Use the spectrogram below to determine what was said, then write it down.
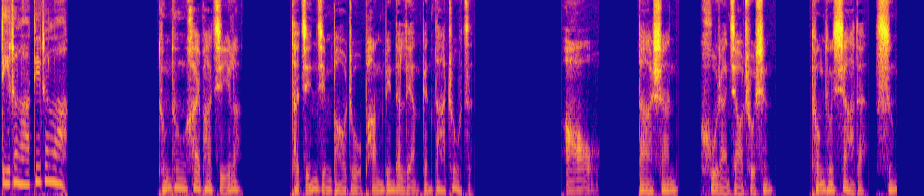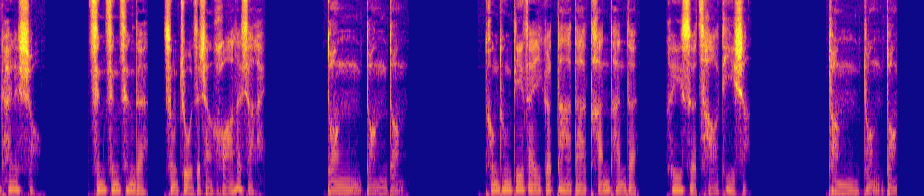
地震了！地震了！彤彤害怕极了，他紧紧抱住旁边的两根大柱子。嗷！大山忽然叫出声。彤彤吓得松开了手，蹭蹭蹭的从柱子上滑了下来，咚咚咚。彤彤跌在一个大大弹弹的黑色草地上，咚咚咚，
